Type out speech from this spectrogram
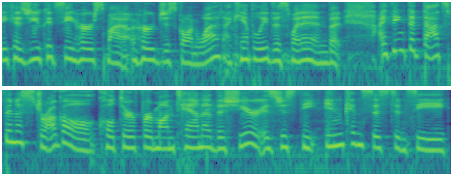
because you could see her smile, her just going, "What? I can't believe this went in." But I think that that's been a struggle, Colter, for Montana this year is just the inconsistency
